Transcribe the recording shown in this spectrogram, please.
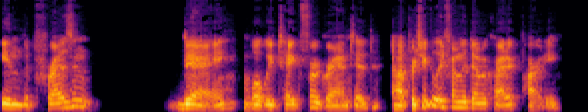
in the present day, what we take for granted, uh, particularly from the Democratic Party,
